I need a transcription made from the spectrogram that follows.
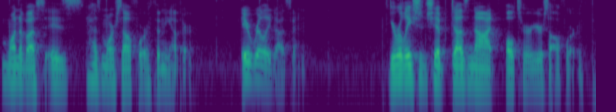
one of us is has more self-worth than the other. It really doesn't. Your relationship does not alter your self-worth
